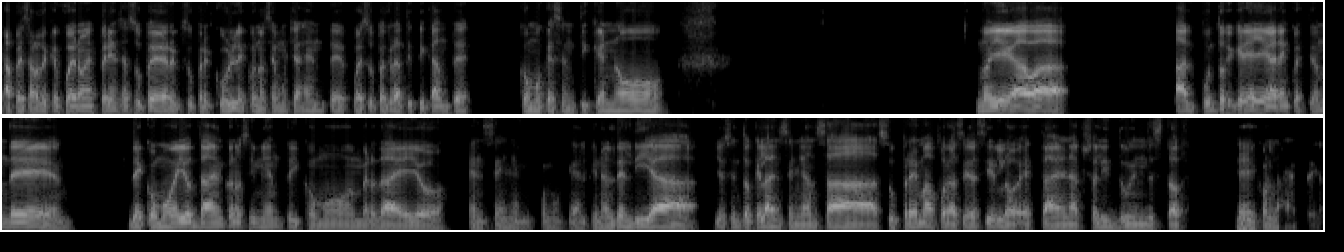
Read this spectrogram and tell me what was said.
a pesar de que fueron experiencias súper super cool, le conocí a mucha gente, fue súper gratificante, como que sentí que no, no llegaba al punto que quería llegar en cuestión de, de cómo ellos dan conocimiento y cómo en verdad ellos enseñan. Como que al final del día yo siento que la enseñanza suprema, por así decirlo, está en actually doing the stuff eh, mm. con la gente.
